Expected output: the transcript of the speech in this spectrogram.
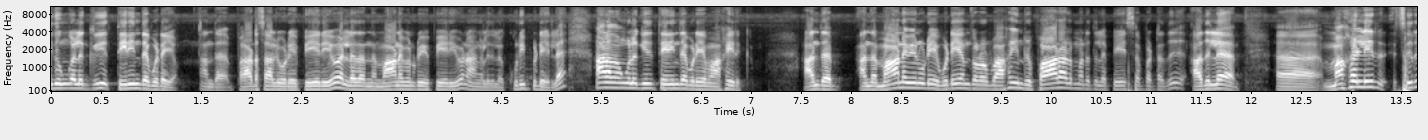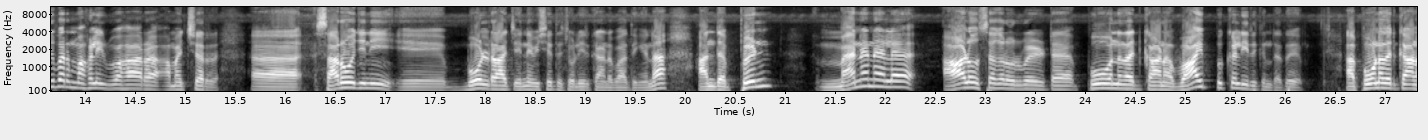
இது உங்களுக்கு தெரிந்த விடயம். அந்த பாடசாலையுடைய பேரையோ அல்லது அந்த மாணவனுடைய பேரையோ நாங்கள் இதில் குறிப்பிடலை ஆனால் உங்களுக்கு இது தெரிந்த விடயமாக இருக்குது அந்த அந்த மாணவியினுடைய விடயம் தொடர்பாக இன்று பாராளுமன்றத்தில் பேசப்பட்டது. அதில் மகளிர் சிறுவர் மகளிர் விவகார அமைச்சர் சரோஜினி போல்ராஜ் என்ன விஷயத்தை சொல்லியிருக்கான்னு பார்த்தீங்கன்னா அந்த பெண் மனநல ஆலோசகர் ஒருவர்கிட்ட போனதற்கான வாய்ப்புகள் இருக்கின்றது. போனதற்கான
